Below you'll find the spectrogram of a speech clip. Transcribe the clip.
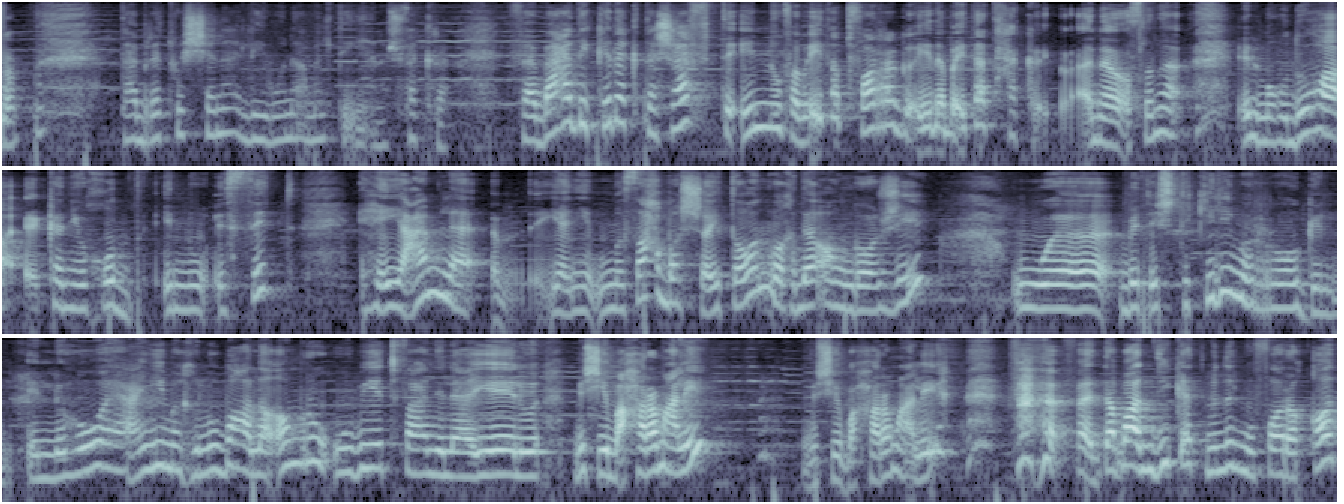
تعبيرات وش أنا ليه وأنا عملت إيه؟ أنا مش فاكرة. فبعد كده اكتشفت إنه فبقيت أتفرج. إيه ده؟ بقيت أضحك. أنا أصلا الموضوع كان يخض إنه الست هي عاملة يعني مصاحبة الشيطان واخداه انجاجي وبتشتكي لي من الراجل اللي هو يا عيني مغلوب على أمره وبيدفع للعيال مش يبقى حرام عليه؟ مش يبقى حرام عليه؟ فطبعا دي كانت من المفارقات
